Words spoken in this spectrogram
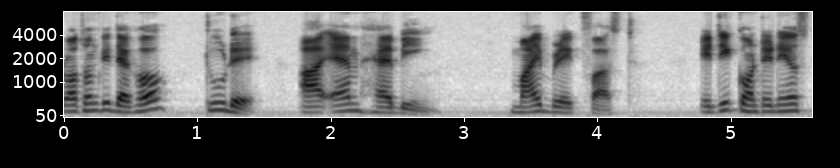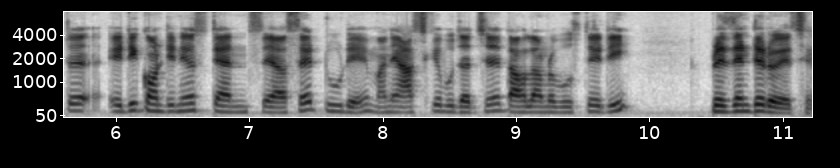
প্রথমটি দেখো today I am having my breakfast এটি কন্টিনিউয়াস এটি কন্টিনিউয়াস টেন্সে আছে টুডে মানে আজকে বোঝাচ্ছে, তাহলে আমরা বুঝতে এটি প্রেজেন্টে রয়েছে।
